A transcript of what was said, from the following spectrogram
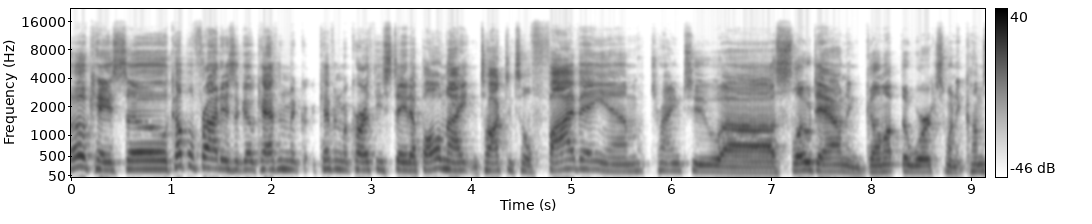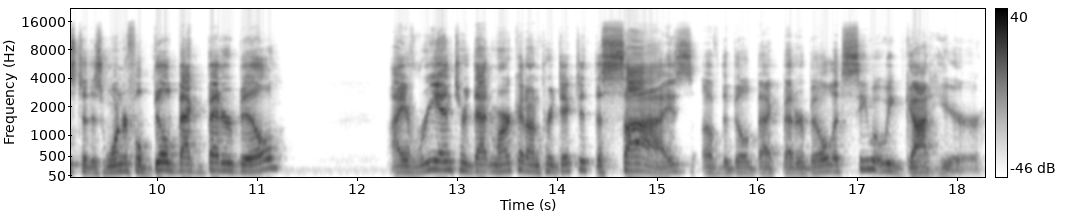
Okay, so a couple Fridays ago, Kevin, Kevin McCarthy stayed up all night and talked until 5 a.m., trying to uh, slow down and gum up the works when it comes to this wonderful Build Back Better bill. I have re entered that market on PredictIt, the size of the Build Back Better bill. Let's see what we got here.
